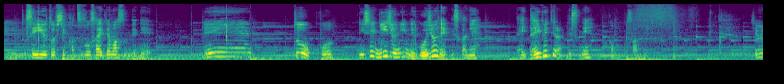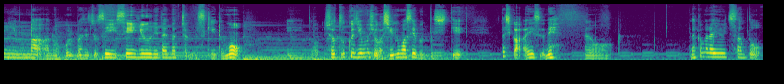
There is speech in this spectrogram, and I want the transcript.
えーと、声優として活動されてますんでね。えー、とこ2022年50年ですかね。大大ベテランですね若本さんね。ちなみにまああのこれ、まあ、ちょっと声優ネタになっちゃうんですけれども、所属事務所がシグマセブンでして確かあれですよね。あの中村雄一さんと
